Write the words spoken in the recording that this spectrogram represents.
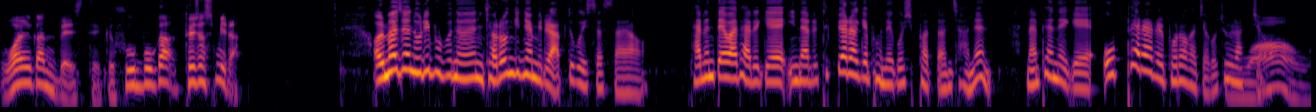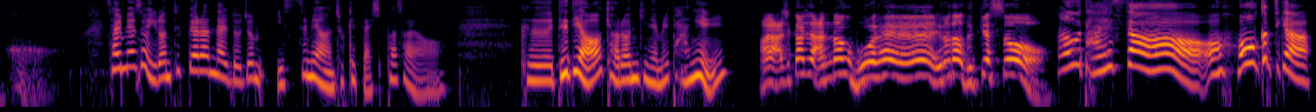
월간 베스트 그 후보가 되셨습니다. 얼마 전 우리 부부는 결혼기념일을 앞두고 있었어요. 다른 때와 다르게 이날을 특별하게 보내고 싶었던 저는 남편에게 오페라를 보러 가자고 졸랐죠. 와우. 살면서 이런 특별한 날도 좀 있으면 좋겠다 싶어서요. 그 드디어 결혼 기념일 당일 아 아직까지 안 나오고 뭐 해? 이러다 늦겠어. 아우 다 했어. 어, 어 깜짝이야.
